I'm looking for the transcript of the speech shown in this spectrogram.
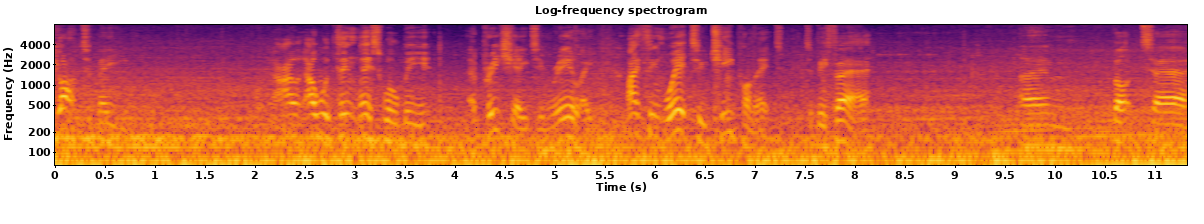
got to be. I, I would think this will be appreciating really. I think we're too cheap on it, to be fair. Um, but uh,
